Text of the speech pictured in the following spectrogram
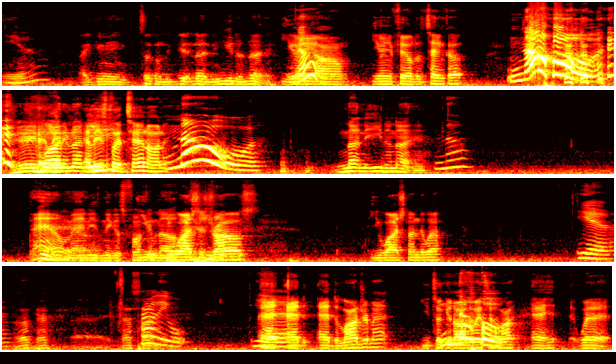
Yeah. Like you ain't took them to get nothing to eat or nothing. you No. ain't um, you ain't filled the tank up. No. You ain't bought him nothing At to least eat? put ten on it. no. Nothing to eat or nothing. No. Damn, man, these niggas fucking You, up. you wash his drawers. You washed underwear. Yeah. Okay. That's Probably. something. Yeah. At, at at the laundromat. You took it all the way to the No. laundry. At, where?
